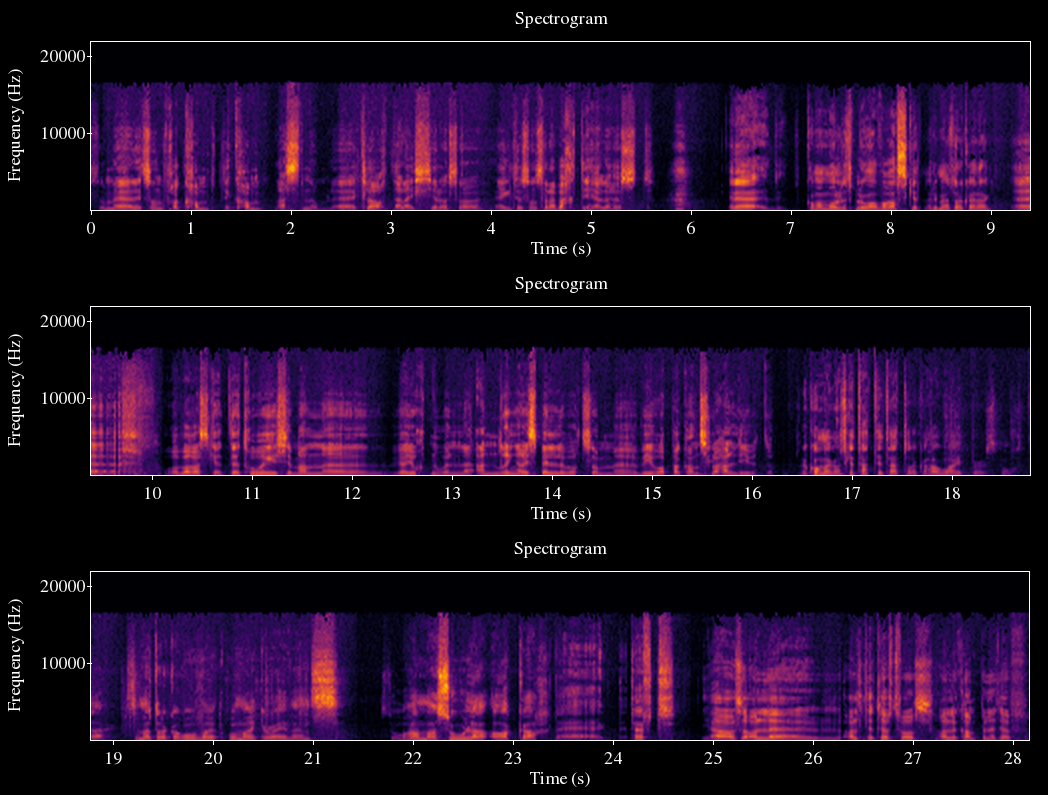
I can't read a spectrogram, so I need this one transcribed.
som er litt sånn fra kamp til kamp nesten, om det er klart eller ikke. Da. Så egentlig sånn som det har vært i hele høst. Er det, kommer Molde til å bli overrasket når de møter dere i dag? Eh, overrasket, det tror jeg ikke, men eh, vi har gjort noen endringer i spillet vårt som eh, vi håper kan slå heldig ut. Da. Det kommer ganske tett i tett, og dere har Vipers borte. Så møter dere Rover- Romerike Ravens. Storhamar, Sola, Aker. Det er, er tøft. Ja, altså alle, alt er tøft for oss. Alle kampene er tøffe.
